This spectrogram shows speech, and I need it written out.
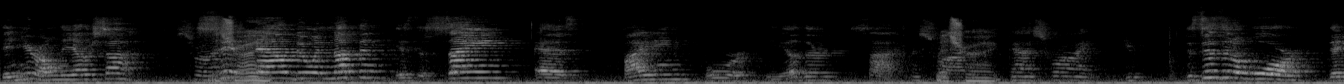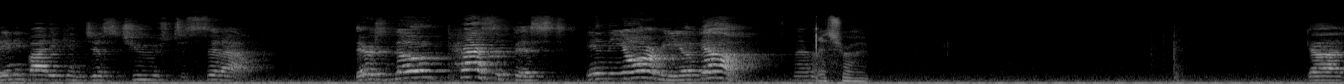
then you're on the other side. That's right. That's Sitting right. down doing nothing is the same as fighting for the other side. That's That's right. right. That's right. You, this isn't a war that anybody can just choose to sit out. There's no pacifist in the army of God. That's right. Guys,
